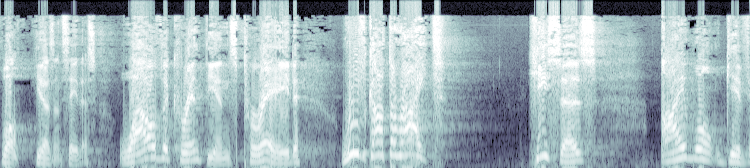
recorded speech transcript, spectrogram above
well, he doesn't say this, while the Corinthians parade, we've got the right. He says, I won't give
